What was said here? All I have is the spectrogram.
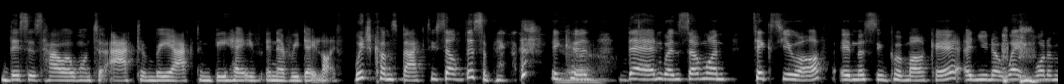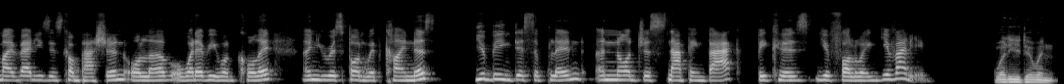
this is how I want to act and react and behave in everyday life, which comes back to self discipline. because yeah. then when someone ticks you off in the supermarket and you know, wait, one of my values is compassion or love or whatever you want to call it, and you respond with kindness, you're being disciplined and not just snapping back because you're following your value. What are you doing?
